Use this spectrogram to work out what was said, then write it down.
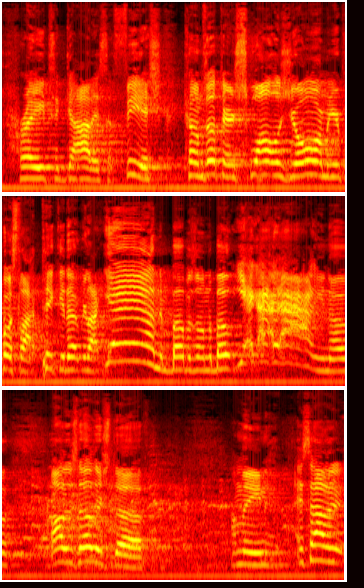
pray to God, it's a fish, comes up there and swallows your arm, and you're supposed to like pick it up. You're like, yeah, and then Bubba's on the boat, yeah, yeah, yeah, you know, all this other stuff. I mean, it's out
